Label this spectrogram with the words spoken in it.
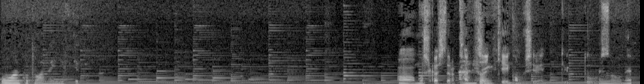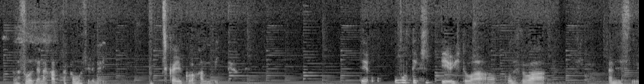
思わんことはないんですけど。ああ、もしかしたら肝心系かもしれんっていうことですよね。あそうじゃなかったかもしれない。どっちかよくわかんないって。で、大敵っていう人は、この人は、あれですね。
